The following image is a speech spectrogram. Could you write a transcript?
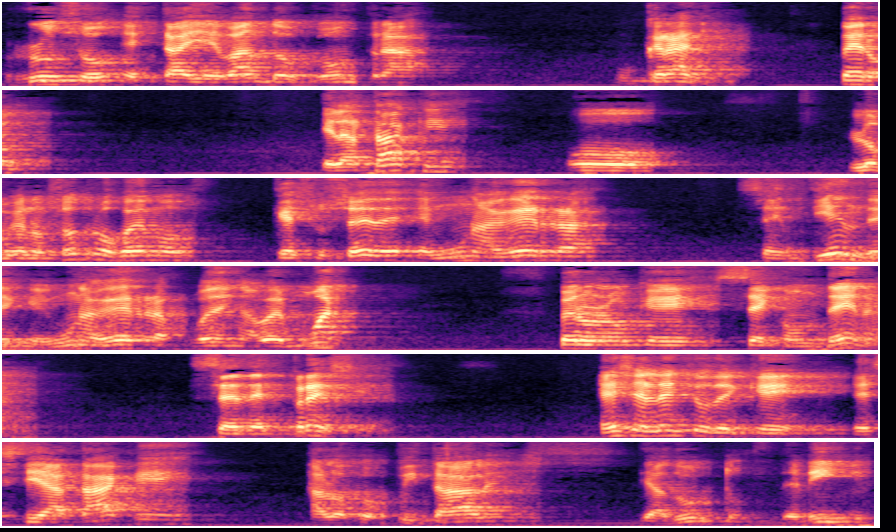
ruso está llevando contra Ucrania. Pero el ataque o lo que nosotros vemos que sucede en una guerra, se entiende que en una guerra pueden haber muertos, pero lo que se condena, se desprecia, es el hecho de que se ataque a los hospitales de adultos, de niños,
